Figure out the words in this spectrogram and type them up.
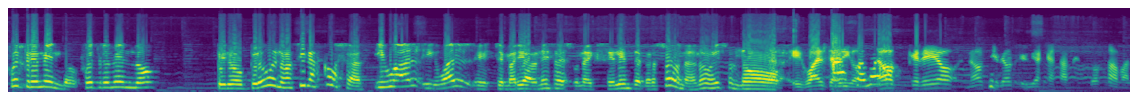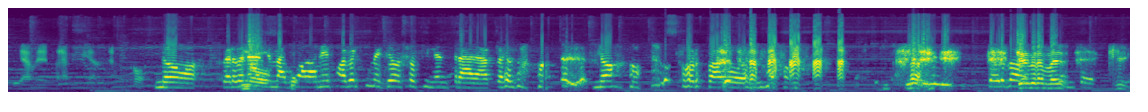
fue tremendo, fue tremendo. Pero, pero bueno, así las cosas. Igual, igual, este María Vanessa es una excelente persona, ¿no? Eso no. Claro, igual te Ah, digo, ¿cómo? no creo, no creo que viaje hasta Mendoza para mí. No. No, perdóname, No. María Vanessa, a ver si me quedo yo sin entrada, perdón. No, por favor, no. Perdón. ¿Qué otro, qué-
